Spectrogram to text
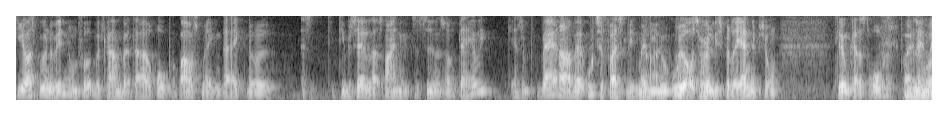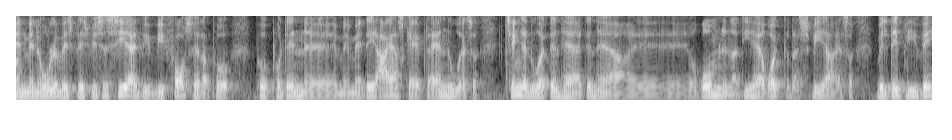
de er også begyndt at vinde nogle fodboldkampe. Der er ro på bagsmækken. Der er ikke noget... Altså, de betaler deres regninger til tiden og sådan. Der er jo ikke... Altså, hvad er der at være utilfreds med lige nu? Udover selvfølgelig, de spiller i anden division. Det er jo en katastrofe på alle Men, måder. men, men Ole, hvis, hvis vi så siger, at vi, vi fortsætter på, på, på den, øh, med, med det ejerskab, der er nu, altså tænker du, at den her, den her øh, rumlen og de her rygter, der sviger, altså, vil det blive ved?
